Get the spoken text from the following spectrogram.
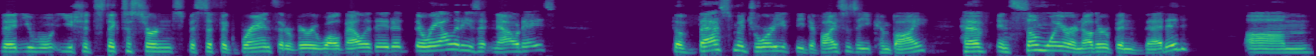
that you you should stick to certain specific brands that are very well validated. The reality is that nowadays, the vast majority of the devices that you can buy have, in some way or another, been vetted. Um,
